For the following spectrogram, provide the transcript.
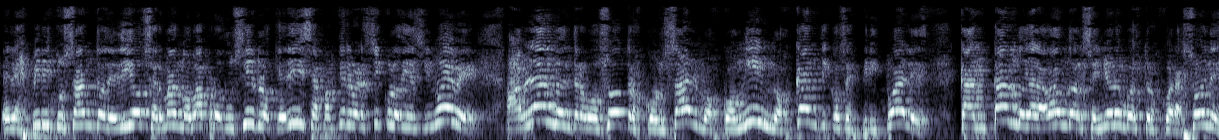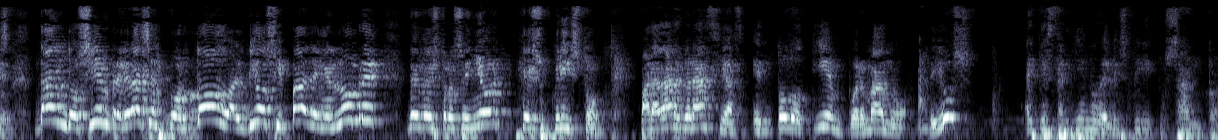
El Espíritu Santo de Dios, hermano, va a producir lo que dice a partir del versículo 19, hablando entre vosotros con salmos, con himnos, cánticos espirituales, cantando y alabando al Señor en vuestros corazones, dando siempre gracias por todo al Dios y Padre en el nombre de nuestro Señor Jesucristo. Para dar gracias en todo tiempo, hermano, a Dios hay que estar lleno del Espíritu Santo.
